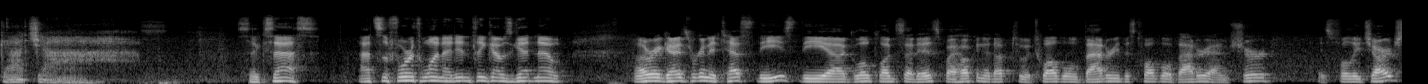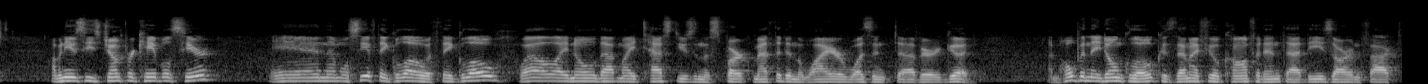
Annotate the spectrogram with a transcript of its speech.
Gotcha. Success. That's the fourth one I didn't think I was getting out. All right, guys, we're going to test these, the uh, glow plugs that is, by hooking it up to a 12 volt battery. This 12 volt battery, I'm sure, is fully charged. I'm going to use these jumper cables here, and then we'll see if they glow. If they glow, well, I know that my test using the spark method and the wire wasn't uh, very good. I'm hoping they don't glow, because then I feel confident that these are, in fact,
